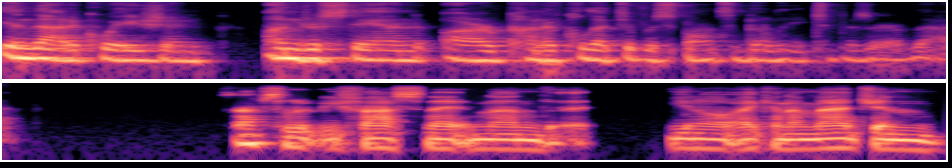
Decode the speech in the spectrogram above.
in that equation understand our kind of collective responsibility to preserve that. It's absolutely fascinating, and uh, you know I can imagine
